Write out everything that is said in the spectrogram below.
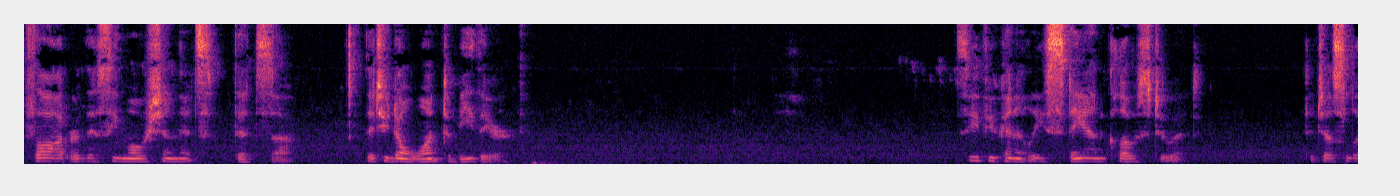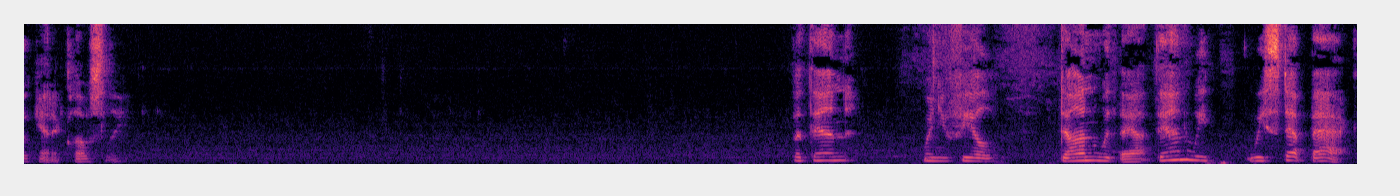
thought or this emotion that's that's uh, that you don't want to be there. See if you can at least stand close to it, to just look at it closely. But then, when you feel done with that, then we, we step back.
